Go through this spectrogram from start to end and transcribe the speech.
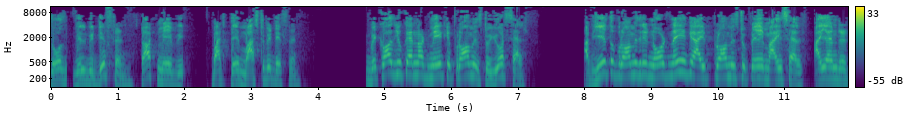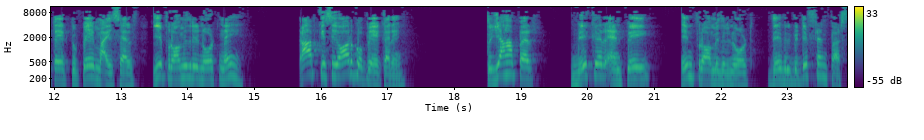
those will be different not may be but they must be different because you cannot make a promise to yourself اب یہ تو پرومسری نوٹ نہیں ہے کہ I promise to pay myself I undertake to pay myself یہ پرومسری نوٹ نہیں آپ کسی اور کو پے کریں. تو یہاں پر maker and payee in promissory note they will be different person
